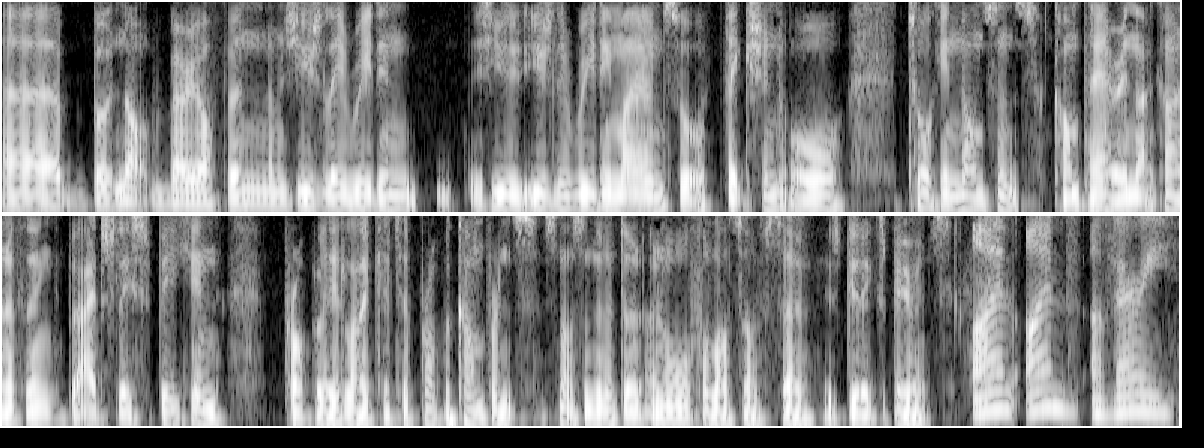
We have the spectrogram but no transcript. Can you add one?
uh, but not very often. I'm usually reading, it's usually reading my own sort of fiction or talking nonsense, comparing that kind of thing. But actually speaking properly, like at a proper conference, it's not something I've done an awful lot of. So it's good experience. I'm I'm a very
